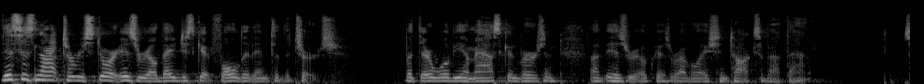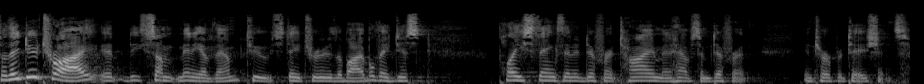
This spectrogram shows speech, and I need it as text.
this is not to restore Israel. They just get folded into the church. But there will be a mass conversion of Israel because Revelation talks about that. So they do try, at some, many of them, to stay true to the Bible. They just place things in a different time and have some different interpretations.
